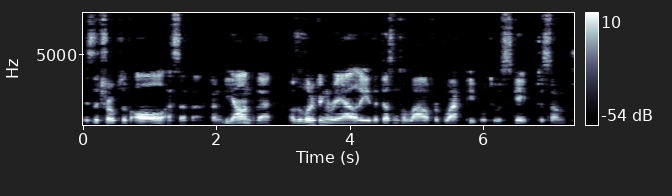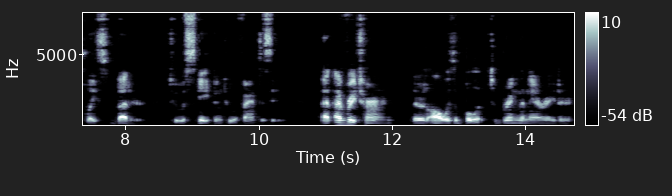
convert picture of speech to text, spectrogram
is the tropes of all SFF, and beyond that, of the lurking reality that doesn't allow for black people to escape to some place better, to escape into a fantasy. At every turn, there is always a bullet to bring the narrator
